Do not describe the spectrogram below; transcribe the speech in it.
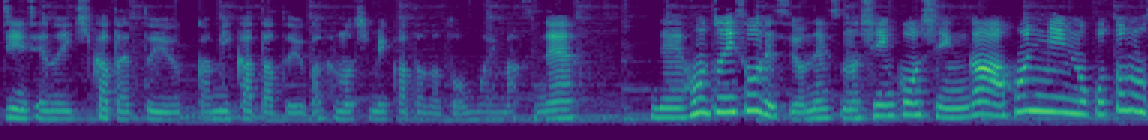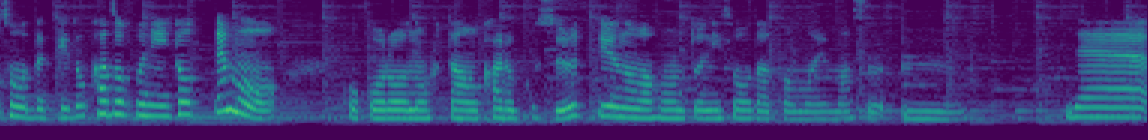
人生の生き方というか、見方というか、楽しみ方だと思いますね。で、本当にそうですよね。その信仰心が本人のこともそうだけど、家族にとっても心の負担を軽くするっていうのは本当にそうだと思います。うん。で、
